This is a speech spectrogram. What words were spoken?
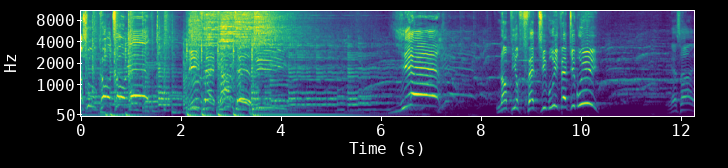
kashukotoye liberté Yeah! L'Empire fait du bruit, fait du bruit. Yes I.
